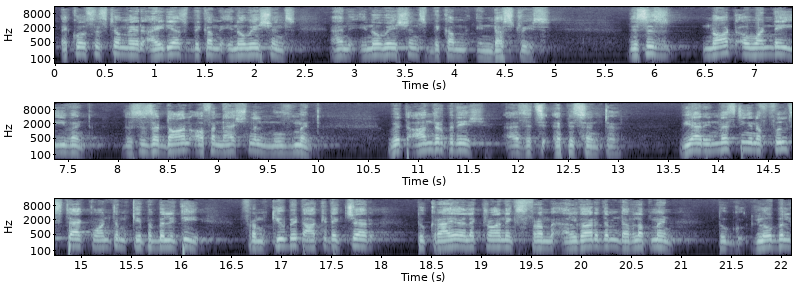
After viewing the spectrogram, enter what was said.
ecosystem where ideas become innovations and innovations become industries. This is not a one day event. This is a dawn of a national movement with Andhra Pradesh as its epicenter. We are investing in a full stack quantum capability from qubit architecture to cryoelectronics, from algorithm development to global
